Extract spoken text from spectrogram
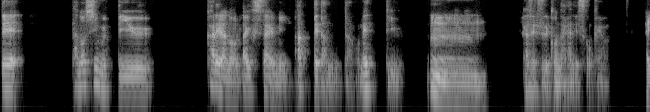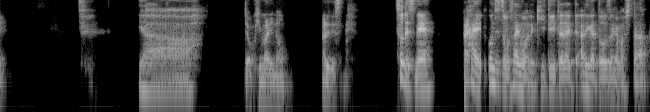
て楽しむっていう彼らのライフスタイルに合ってたんだろうねっていううんうん。仮説、こんな感じです、今回は。はい。いやー、じゃあお決まりの、あれですね。そうですね。はいはい。本日も最後まで聞いていただいてありがとうございました。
